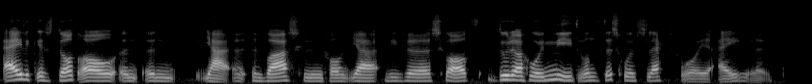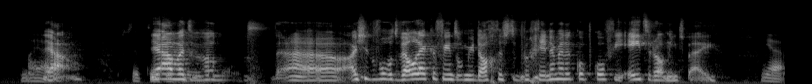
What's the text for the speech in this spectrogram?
eigenlijk is dat al een, een, ja, een waarschuwing van, ja, lieve schat, doe dat gewoon niet, want het is gewoon slecht voor je eigenlijk. Maar ja. ja. Ja, wat, wat uh, als je het bijvoorbeeld wel lekker vindt om je dag dus te beginnen met een kop koffie, eet er dan iets bij. Ja.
